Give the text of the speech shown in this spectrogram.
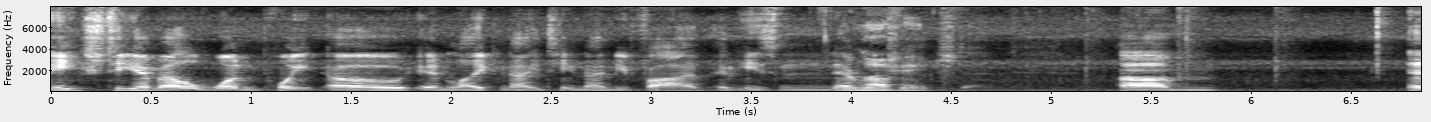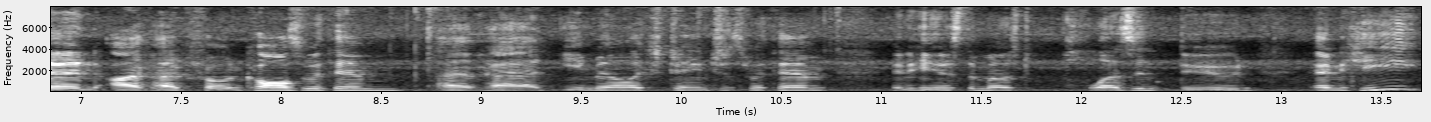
HTML 1.0 in like 1995, and he's never Love it. changed it. Um, and I've had phone calls with him. I've had email exchanges with him, and he is the most pleasant dude. And he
